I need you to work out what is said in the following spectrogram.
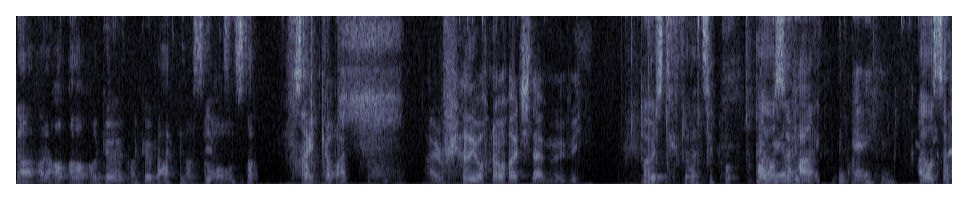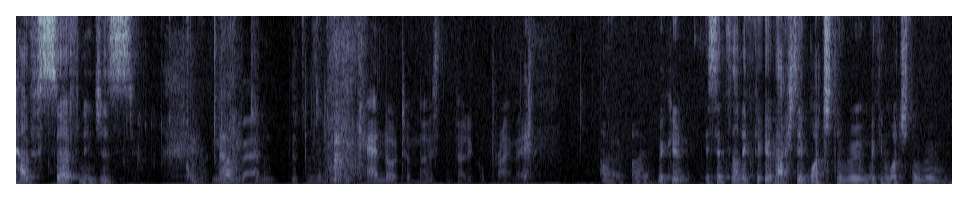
No, I'll, I'll, I'll go. I'll go back and I'll see if it's Oh in stock. My stock. I'll God, I really want to watch that movie. Most vertical. I also really have. like the name. I also have surf ninjas. No, man, that doesn't hold a candle to most vertical primate. Alright, fine. We can. Since none of you have actually watched the room, we can watch the room.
